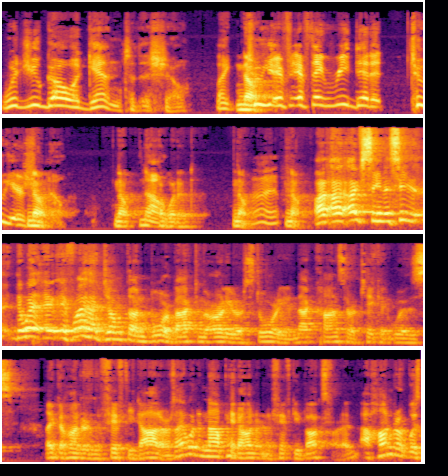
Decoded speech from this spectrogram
Would you go again to this show? Like No. two, if if they redid it two years No. from now? No, No. I wouldn't. No, right. no. I, I, I've seen it. See, the way if I had jumped on board back to my earlier story, and that concert ticket was like one hundred and fifty dollars, I would have not paid one hundred and fifty bucks for it. A hundred was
